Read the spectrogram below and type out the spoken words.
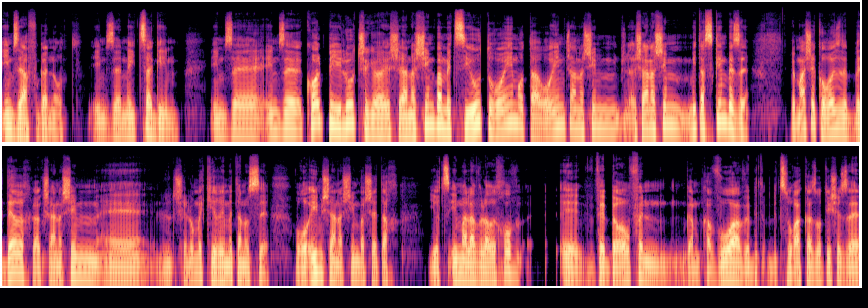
אם זה הפגנות, אם זה מיצגים, אם זה, אם זה כל פעילות ש, שאנשים במציאות רואים אותה, רואים שאנשים, שאנשים מתעסקים בזה. ומה שקורה זה בדרך כלל, כשאנשים אה, שלא מכירים את הנושא, רואים שאנשים בשטח יוצאים עליו לרחוב, אה, ובאופן גם קבוע ובצורה כזאת שזה,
